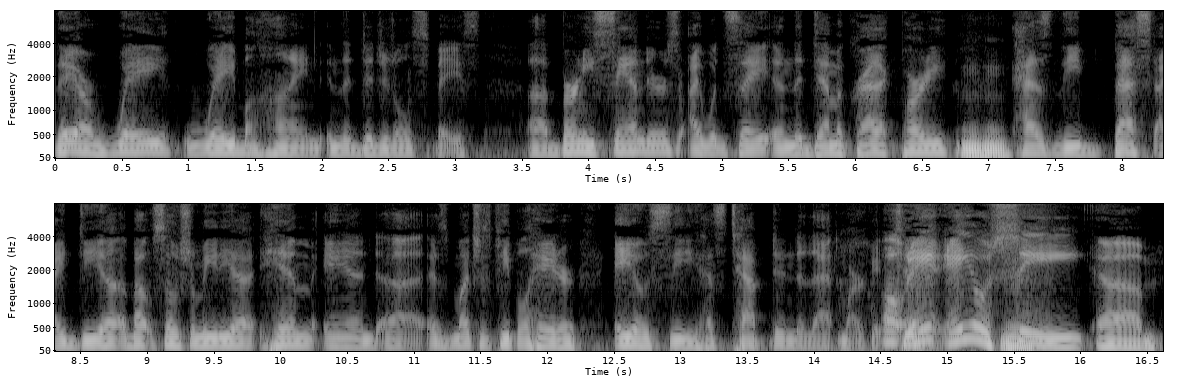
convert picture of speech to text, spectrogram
They are way, way behind in the digital space. Uh, Bernie Sanders, I would say, in the Democratic Party, has the best idea about social media. Him and, uh, as much as people hate her, AOC has tapped into that market. Oh, too. A- AOC, um,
